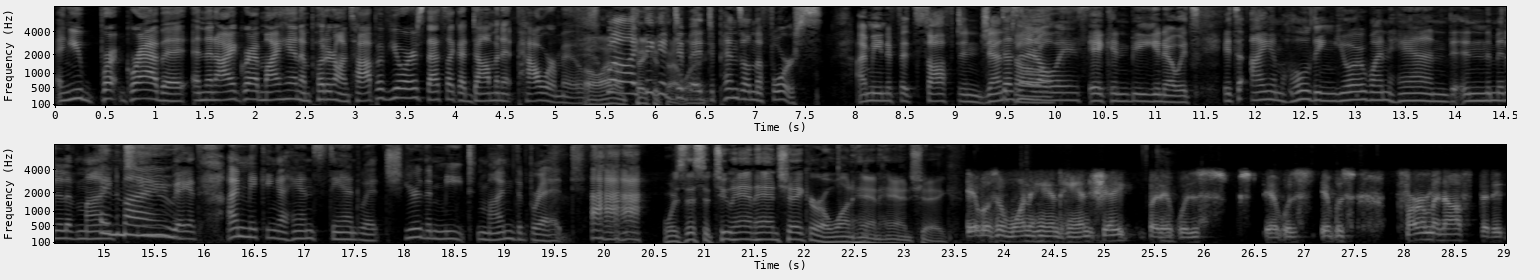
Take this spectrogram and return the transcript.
and you br- grab it, and then I grab my hand and put it on top of yours, that's like a dominant power move. Oh, I well, I think it, it, de- it depends on the force. I mean, if it's soft and gentle, Doesn't it always? It can be, you know, it's it's. I am holding your one hand in the middle of my In two mine. hands. I'm making a hand sandwich. You're the meat, and I'm the bread. Was this a two hand handshake or a one hand handshake? It was a one hand handshake, but it was it was it was firm enough that it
